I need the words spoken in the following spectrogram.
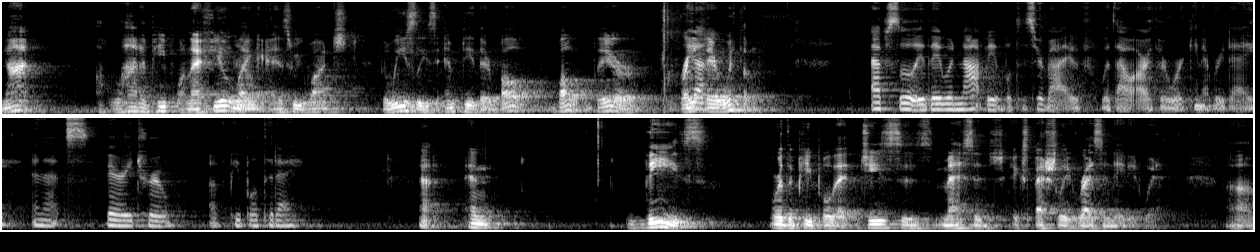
not a lot of people. And I feel like as we watched the Weasleys empty their vault, vault they are right Yeah. there with them. Absolutely, they would not be able to survive without Arthur working every day, and that's very true of people today. Yeah, and these were the people that Jesus' message especially resonated with. Um,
